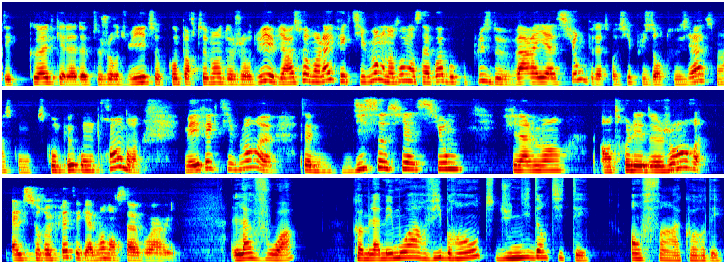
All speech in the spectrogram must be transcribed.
des codes qu'elle adopte aujourd'hui, de son comportement d'aujourd'hui, eh bien, à ce moment-là, effectivement, on entend dans sa voix beaucoup plus de variations, peut-être aussi plus d'enthousiasme, hein, ce qu'on peut comprendre. Mais effectivement, cette dissociation, finalement, entre les deux genres, elle se reflète également dans sa voix, oui. La voix, comme la mémoire vibrante d'une identité, enfin accordée.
